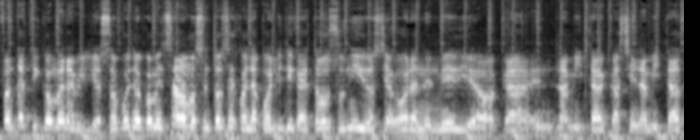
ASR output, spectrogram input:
Fantástico, maravilloso. Bueno, comenzábamos entonces con la política de Estados Unidos y ahora en el medio, acá en la mitad, casi en la mitad,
